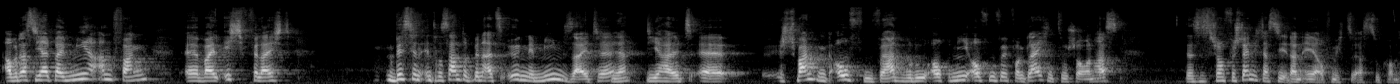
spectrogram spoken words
Aber dass die halt bei mir anfangen, äh, weil ich vielleicht ein bisschen interessanter bin als irgendeine Meme-Seite, Ja. die halt äh, schwankend Aufrufe hat, wo du auch nie Aufrufe von gleichen Zuschauern hast, das ist schon verständlich, dass die dann eher auf mich zuerst zukommen.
